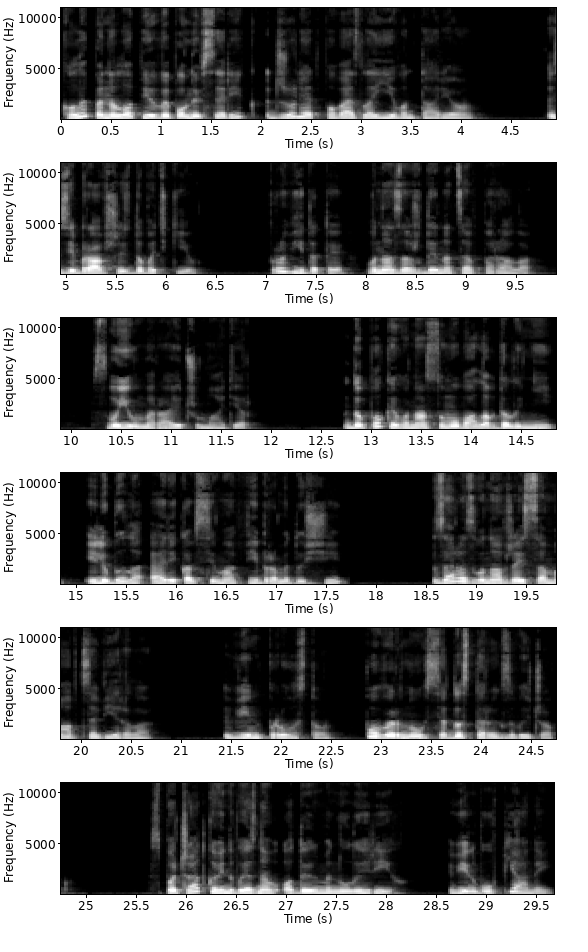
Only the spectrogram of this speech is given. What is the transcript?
Коли Пенелопі виповнився рік, Джуліет повезла її в Онтаріо, зібравшись до батьків. Провідати вона завжди на це впирала свою вмираючу матір. Допоки вона сумувала вдалині і любила Еріка всіма фібрами душі, зараз вона вже й сама в це вірила. Він просто повернувся до старих звичок. Спочатку він визнав один минулий гріх він був п'яний.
